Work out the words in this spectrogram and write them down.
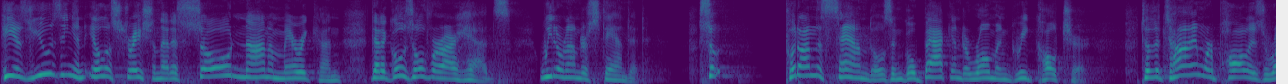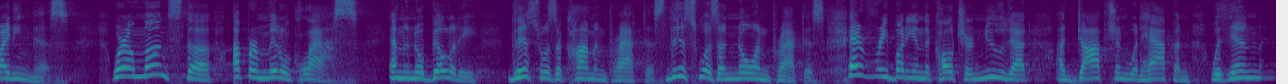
He is using an illustration that is so non American that it goes over our heads. We don't understand it. So put on the sandals and go back into Roman Greek culture to the time where Paul is writing this, where amongst the upper middle class and the nobility, this was a common practice. This was a known practice. Everybody in the culture knew that adoption would happen within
